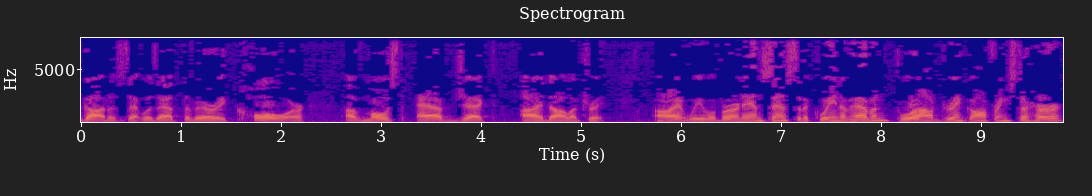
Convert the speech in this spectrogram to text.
goddess that was at the very core of most abject idolatry. All right, we will burn incense to the Queen of Heaven, pour out drink offerings to her.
